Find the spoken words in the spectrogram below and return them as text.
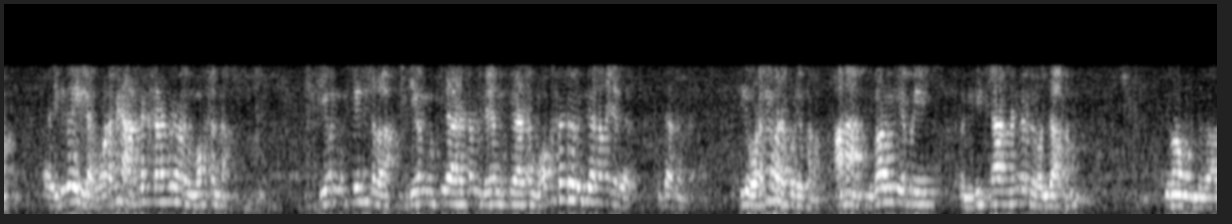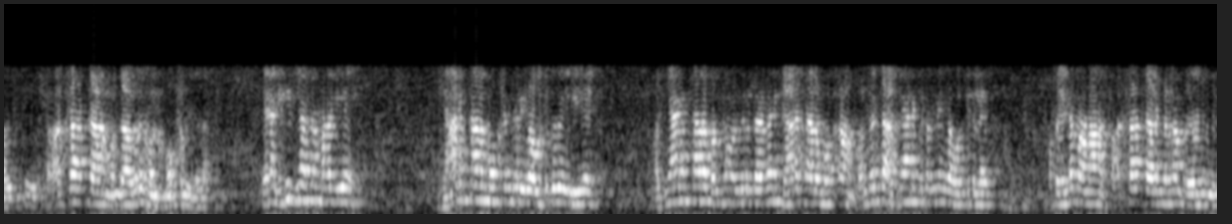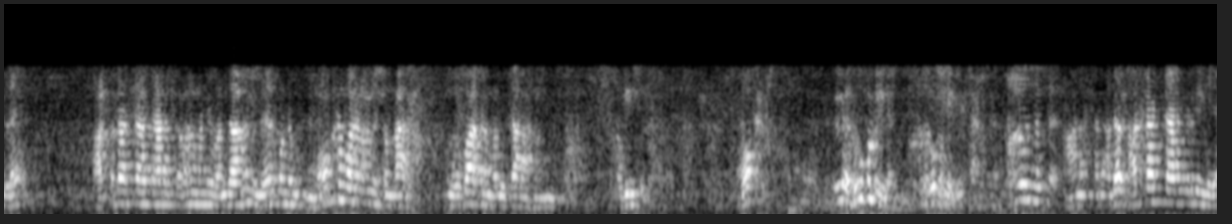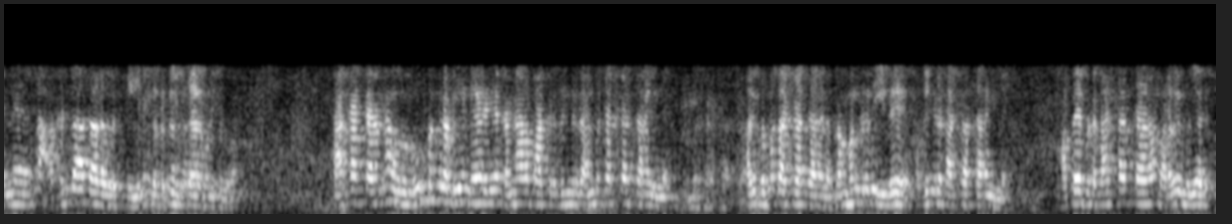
இதுவே இல்லை. உடனே அடுத்த க்ஷணத்துல எனக்கு மோட்சம் தான் ஜீவன் முக்தின்னு சொல்லலாம் ஜீவன் முக்தியா இருக்கட்டும் இதய முக்தியா இருக்கட்டும் மோட்சத்துல வித்தியாசமே கிடையாது வித்தியாசம் இல்லை இது உடனே வரக்கூடிய பணம் ஆனா இவாளுக்கு எப்படி நிதித்தியாசங்கிறது வந்தாலும் இவன் வந்து சாட்சாத்காரம் வந்தாலும் இவனுக்கு மோட்சம் இல்லை ஏன்னா நிதித்தியாசம் பண்ணலையே ஞானத்தான மோட்சங்கிறது இவ ஒத்துக்கவே இல்லையே அஜானத்தான பந்தம் வந்திருந்தா தான் ஞானத்தான மோட்சம் பந்தத்தை அஜானத்துக்கு இவ ஒத்துக்கல அப்ப என்ன பண்ணா சாட்சாத்காரங்கள்லாம் பிரயோஜனம் இல்லை ஆத்ம சிரவணம் பண்ணி வந்தாலும் நீ மேற்கொண்டு மோட்சம் வரணும்னு சொன்னார் நீ உபாசனம் பண்ணித்தான் ஆகணும் அப்படின்னு சொல்ற மோட்சம் இல்ல ரூபம் இல்லை. ரூபம் இல்லை. ஆனா அதாவது சாட்சாத்காரங்கிறது இங்க என்னன்னா அகண்டாச்சார விற்பின்னு இந்த பத்தி விசாரம் பண்ணி சொல்லுவாங்க. சாட்சாத்காரம்னா ஒரு ரூபத்துல அப்படியே நேரடியா கண்ணால பாக்குறதுங்கிறது அந்த சாட்சாத்காரம் இல்லை. அது பிரம்ம சாட்சாத்காரம் இல்லை. பிரம்மங்கிறது இது அப்படிங்கிற சாட்சாத்காரம் இல்லை. அப்பேற்பட்ட சாட்சா்காரம் வரவே முடியாது.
